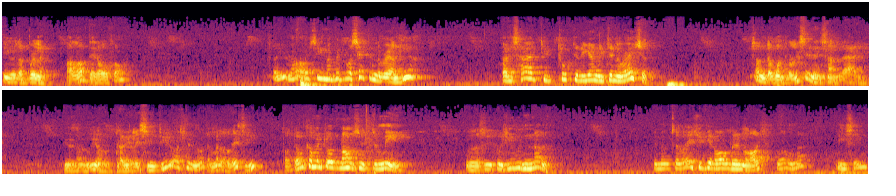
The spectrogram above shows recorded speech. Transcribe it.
He was a brilliant. I love that old fellow. So, you know, I've seen a bit what's happening around here. But it's hard to talk to the younger generation. Some don't want to listen and some, ah, you know, we don't bloody listen to you. I said, not a matter listening. But don't come and talk nonsense to me because, you wouldn't know. You know, so as you get older in life, well, no, these things.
